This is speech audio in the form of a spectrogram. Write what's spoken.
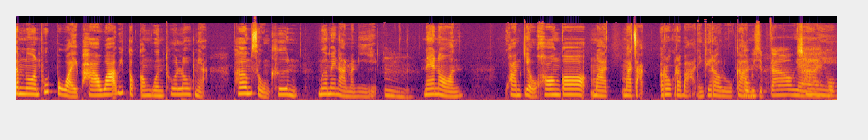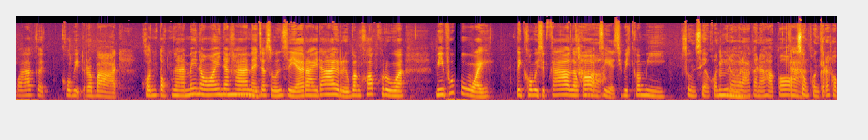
จำนวนผู้ป่วยภาวะวิตกกังวลทั่วโลกเนี่ยเพิ่มสูงขึ้นเมื่อไม่นานมานี้อืมแน่นอน ความเกี่ยวข้องก็มามาจากโรคระบาดอย่างที่เรารู้กันโควิด -19 ไงใช่เพราะว่าเกิดโควิดระบาด คนตกงานไม่น้อยนะคะ ไหนจะสูญเสียรายได้หรือบางครอบครัว มีผู้ป่วยติดโควิด -19 แล้วก็เสียชีวิตก็มี สูญเสียคนที่อืมเรารักกันนะคะ ก็ค่ะส่งผลกระทบ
